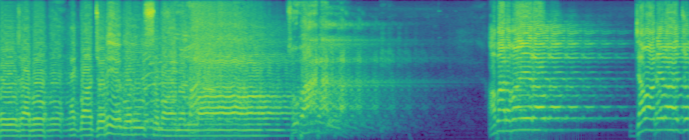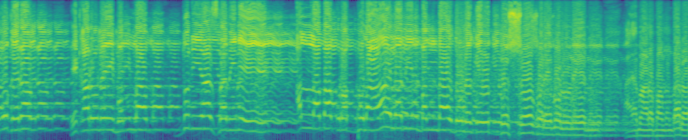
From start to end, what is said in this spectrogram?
হয়ে যাব। একবার জোরে বলুন সুবহানাল্লাহ। সুবহানাল্লাহ। আবার ভাইয়েরা জওয়ানেরা, যুবকেরা, এ কারণেই বললাম, দুনিয়া জমিনে আল্লাহ পাক রব্বুল আলামিন বান্দাগুলোকে উদ্দেশ্য করে বললেন আমার বান্দারা,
